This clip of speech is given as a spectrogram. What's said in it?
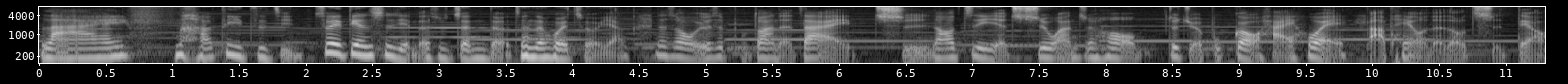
来 麻痹自己，所以电视演的是真的，真的会这样。那时候我就是不断的在吃，然后自己也吃完之后就觉得不够，还会把朋友的都吃掉。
